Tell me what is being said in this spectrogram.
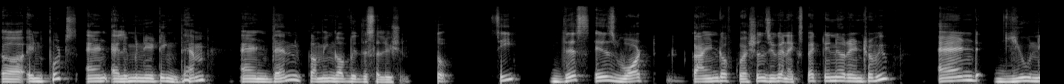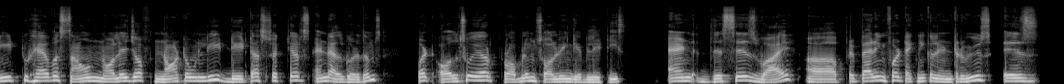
uh, inputs and eliminating them and then coming up with the solution. So see, this is what kind of questions you can expect in your interview and you need to have a sound knowledge of not only data structures and algorithms but also your problem solving abilities and this is why uh, preparing for technical interviews is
